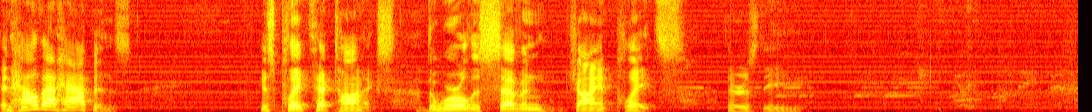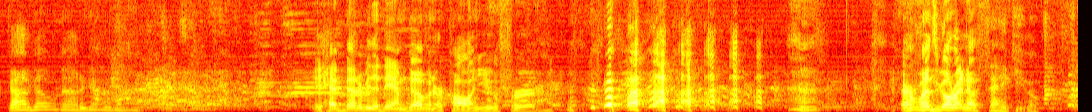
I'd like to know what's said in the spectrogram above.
and how that happens is plate tectonics. The world is seven giant plates. There's the gotta go, gotta go. It had better be the damn governor calling you for. Everyone's going right now, thank you.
